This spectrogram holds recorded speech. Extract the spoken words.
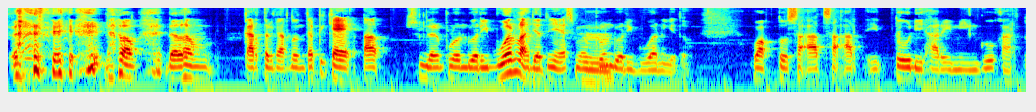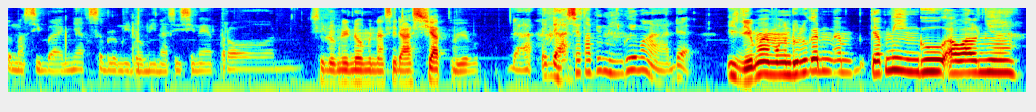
dalam dalam kartun-kartun tapi kayak ta- 90-an 2000-an lah jatuhnya ya, 90-an 2000-an gitu. Waktu saat-saat itu di hari Minggu kartun masih banyak sebelum didominasi sinetron. Sebelum dinominasi dahsyat, Bim. Da eh, dahsyat tapi Minggu emang ada. Ih, dia mah emang dulu kan em, tiap minggu awalnya.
